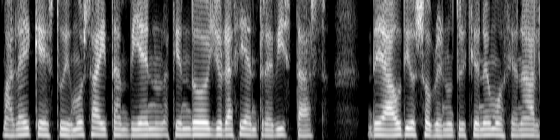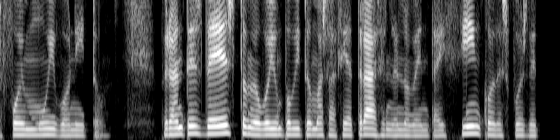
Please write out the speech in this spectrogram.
¿vale? Y que estuvimos ahí también haciendo, yo le hacía entrevistas de audio sobre nutrición emocional, fue muy bonito. Pero antes de esto me voy un poquito más hacia atrás, en el 95, después de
